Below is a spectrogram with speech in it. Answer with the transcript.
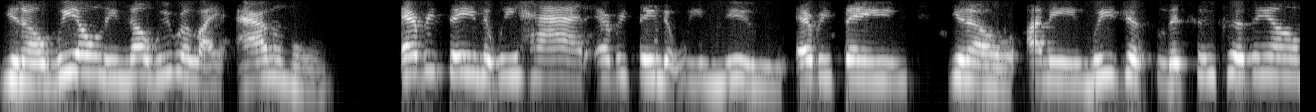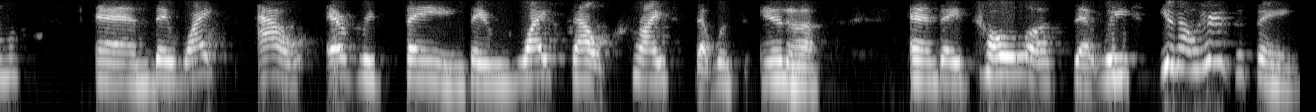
You know, we only know we were like animals. Everything that we had, everything that we knew, everything you know, I mean, we just listened to them and they wiped out everything. They wiped out Christ that was in us. And they told us that we, you know, here's the thing.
